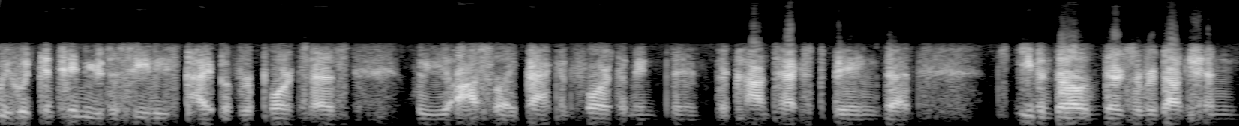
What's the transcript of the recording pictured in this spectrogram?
we would continue to see these type of reports as we oscillate back and forth. I mean, the, the context being that even though there's a reduction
